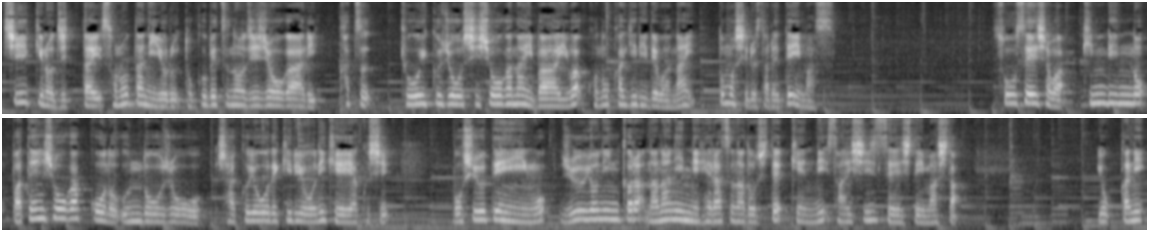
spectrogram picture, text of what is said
地域の実態その他による特別の事情がありかつ教育上支障がない場合はこの限りではないとも記されています。創生者は近隣の馬天小学校の運動場を借用できるように契約し募集定員を14人から7人に減らすなどして県に再申請していました。4日に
